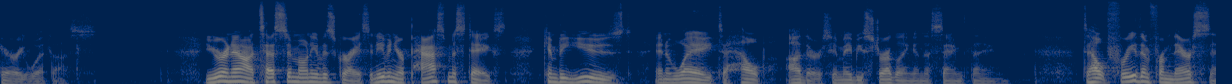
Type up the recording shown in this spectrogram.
carry with us. You are now a testimony of his grace, and even your past mistakes can be used in a way to help others who may be struggling in the same thing, to help free them from their sin,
